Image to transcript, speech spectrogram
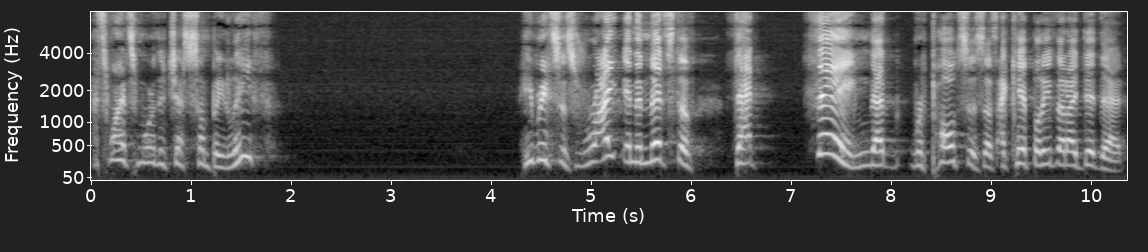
That's why it's more than just some belief. He reaches us right in the midst of that thing that repulses us. I can't believe that I did that.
